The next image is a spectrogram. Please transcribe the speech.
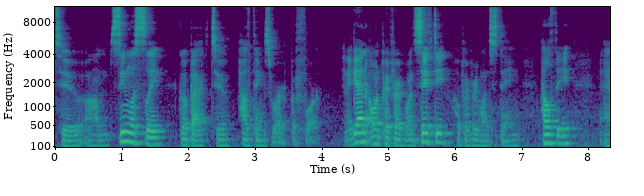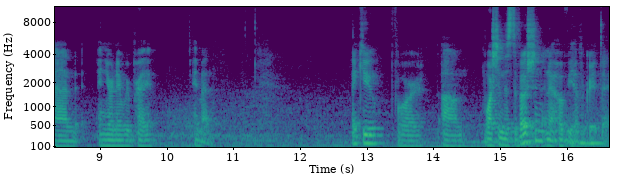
to um, seamlessly go back to how things were before. And again, I want to pray for everyone's safety. Hope everyone's staying healthy. And in your name we pray. Amen. Thank you for um, watching this devotion, and I hope you have a great day.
